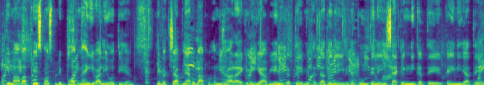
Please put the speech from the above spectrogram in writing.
क्योंकि माँ बाप की रिस्पॉन्सिबिलिटी बहुत महँगी वाली होती है। कि बच्चा अपने आप बाप को समझा रहा है कि भैया आप ये नहीं करते, मेरे साथ जाते नहीं, मेरे साथ घूमते नहीं साइकिलिंग नहीं करते, कहीं नहीं जाते।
